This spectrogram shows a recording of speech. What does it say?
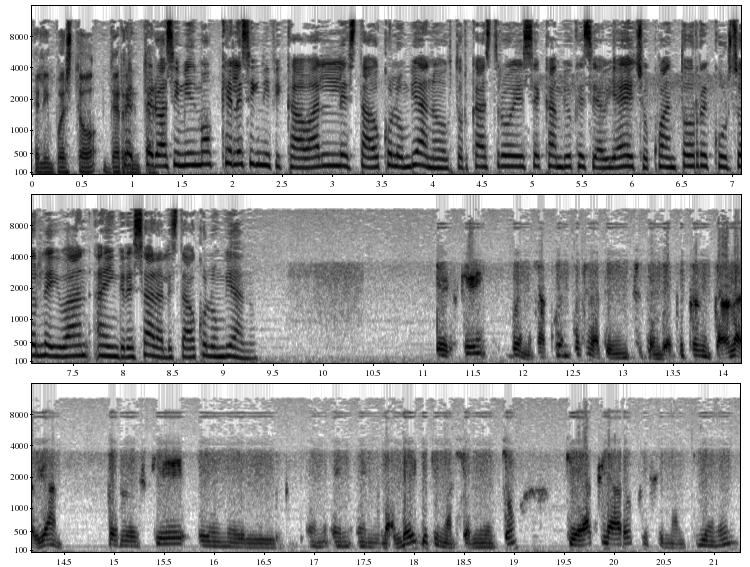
el impuesto de renta. Pero, pero asimismo, ¿qué le significaba al Estado colombiano, doctor Castro, ese cambio que se había hecho? ¿Cuántos recursos le iban a ingresar al Estado colombiano? Es que, bueno, esa cuenta se la se tendría que preguntar a la DIAN pero es que en, el, la ley de financiamiento queda claro que se mantienen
